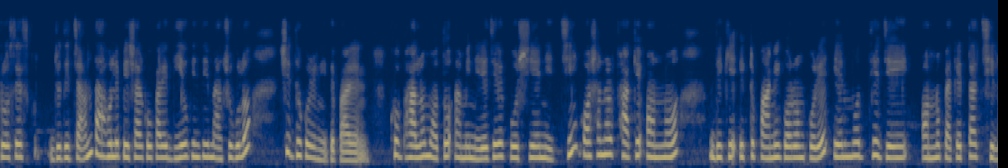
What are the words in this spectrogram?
প্রসেস যদি চান, তাহলে প্রেশার কুকারে দিয়েও কিন্তু এই মাংসগুলো সিদ্ধ করে নিতে পারেন। খুব ভালো মতো আমি নেড়ে চেড়ে কষিয়ে নিচ্ছি। কষানোর ফাঁকে অন্য দিকে একটু পানি গরম করে এর মধ্যে যেই অন্য প্যাকেটটা ছিল,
